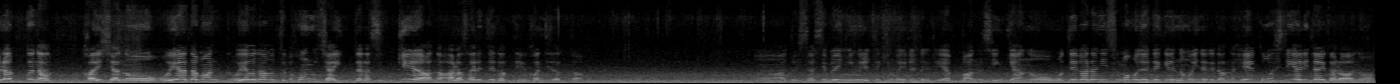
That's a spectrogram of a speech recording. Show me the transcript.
ブラックな会社の親玉親玉っていうか本社行ったらすっげえあの荒らされてたっていう感じだった、うん、あと久しぶりに見る敵もいるんだけどやっぱあの真剣あのお手軽にスマホでできるのもいいんだけどあの並行してやりたいからあの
